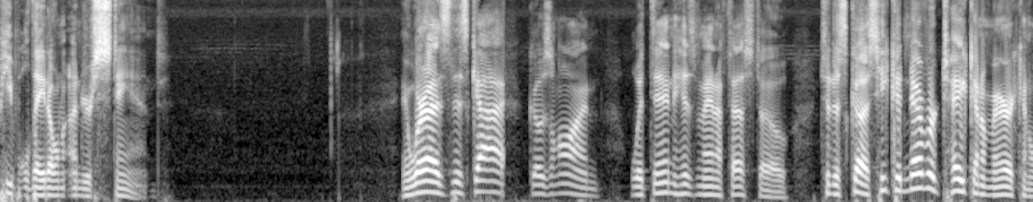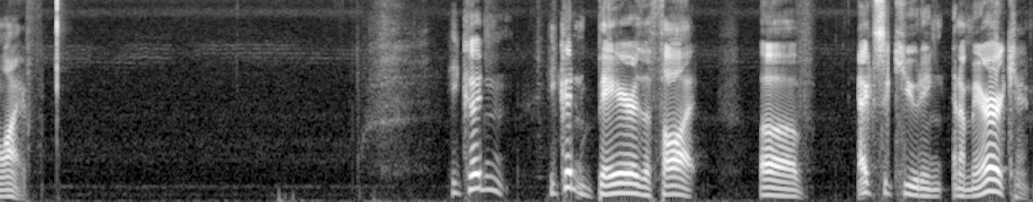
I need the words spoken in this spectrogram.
people they don't understand. And whereas this guy goes on within his manifesto to discuss he could never take an American life. He couldn't he couldn't bear the thought of executing an American.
